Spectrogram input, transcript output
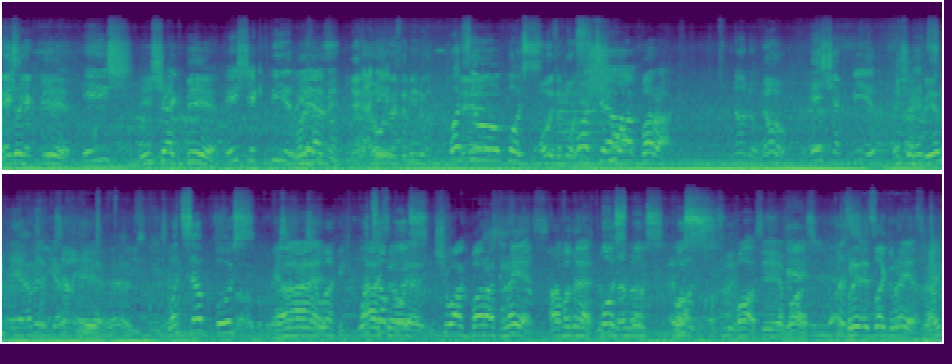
Eşek bir. Eş. Eşek bir. Eşek does that mean? Yani, yani o mean? What's your boss? Oh, the boss. What's your... Shuak Barak? No, no. No. Eşek bir. Eşek bir. Uh, America. Yeah. What's up, boss? Yeah. working. What's ah, up, boss? Shuak Barak Reyes. How about that? Boss, boss, boss. Boss, yeah, boss. But it's like Reyes, right?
